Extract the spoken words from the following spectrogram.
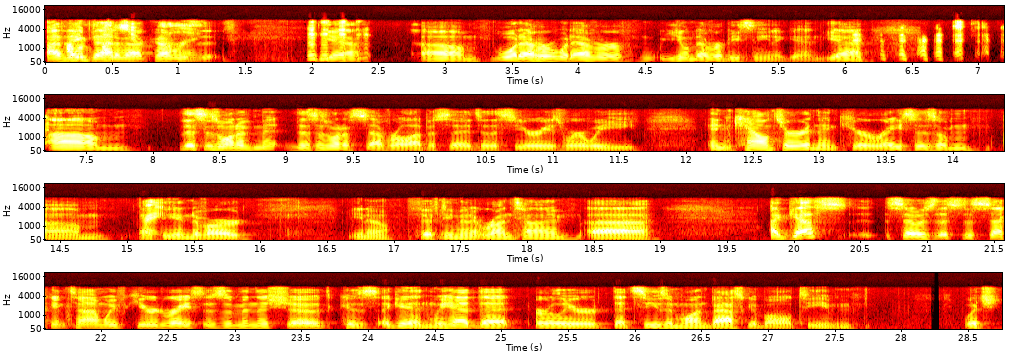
I would think that watch it, about covers it. Yeah. um, whatever, whatever. You'll never be seen again. Yeah. um, this is one of this is one of several episodes of the series where we encounter and then cure racism. Um, at Right. the end of our, you know, 50 minute runtime. Uh, I guess so. Is this the second time we've cured racism in this show? Because again, we had that earlier, that season one basketball team, which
